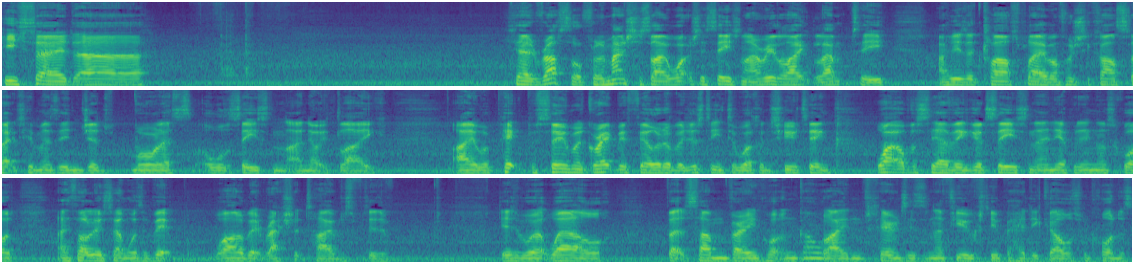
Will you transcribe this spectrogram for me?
He said, uh, he said, Russell, for the matches I watched this season, I really like Lamptey. Uh, he's a class player, but unfortunately can't select him as injured more or less all the season. I know it's like. I would pick Bissouma, great midfielder, but just need to work on shooting. White obviously having a good season, ending up in the England squad. I thought Luton was a bit, while a bit rash at times, did did work well, but some very important goal line clearances and a few super headed goals from corners.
